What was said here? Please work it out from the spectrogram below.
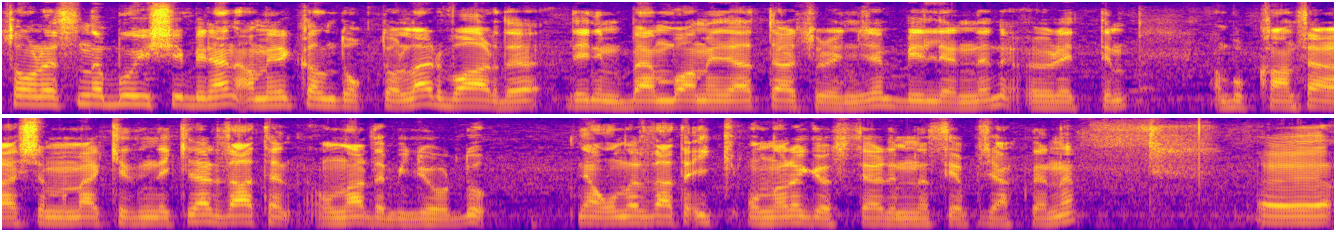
Sonrasında bu işi bilen Amerikalı doktorlar vardı. Dedim ben bu ameliyatlar sürecince birilerinden de öğrettim. Bu kanser araştırma merkezindekiler zaten onlar da biliyordu. Yani onları zaten ilk onlara gösterdim nasıl yapacaklarını. Ee,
